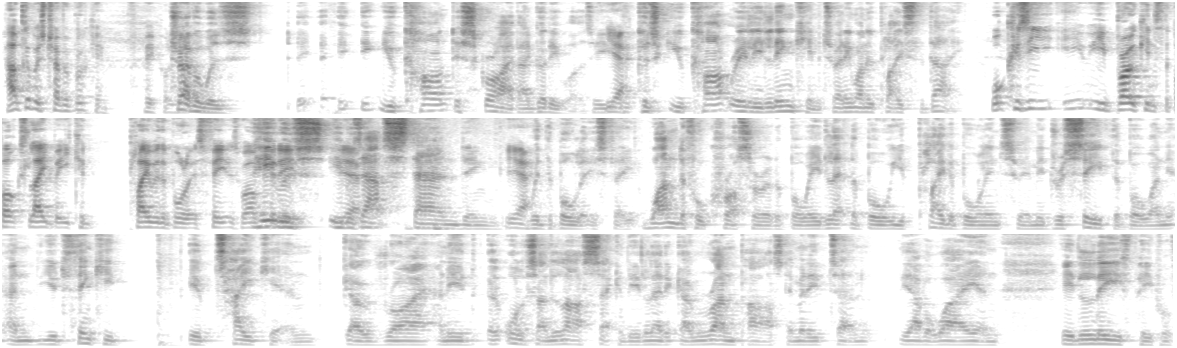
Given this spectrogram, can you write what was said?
How good was Trevor Brooking for people? Trevor was you can't describe how good he was. He, yeah. Because you can't really link him to anyone who plays today. Well, because he, he, he broke into the box late, but he could play with the ball at his feet as well. He was he, he yeah. was outstanding yeah. with the ball at his feet. Wonderful crosser of the ball. He'd let the ball, You'd play the ball into him. He'd receive the ball, and and you'd think he'd he'd take it and go right, and he'd all of a sudden last second he'd let it go, run past him, and he'd turn the other way, and he'd leave people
